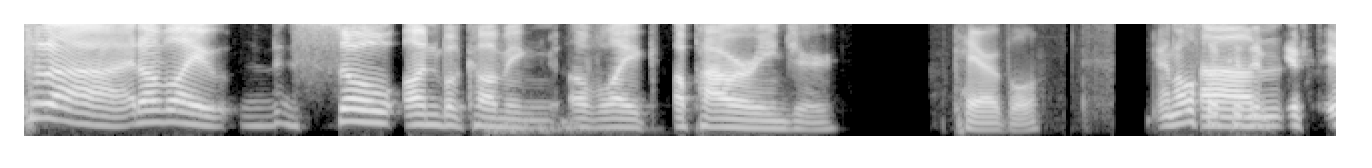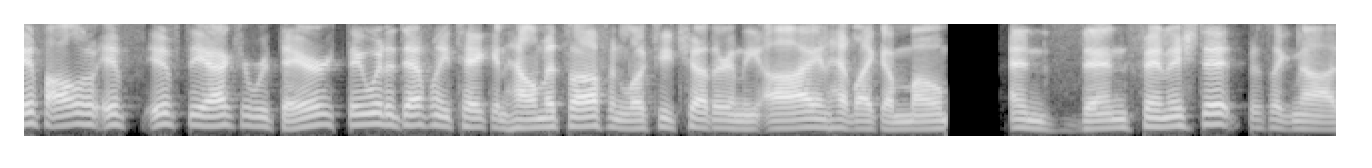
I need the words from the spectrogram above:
And I'm like, so unbecoming of like a Power Ranger. Terrible. And also, because Um, if, if if all if if the actor were there, they would have definitely taken helmets off and looked each other in the eye and had like a moment and then finished it. But it's like, nah,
